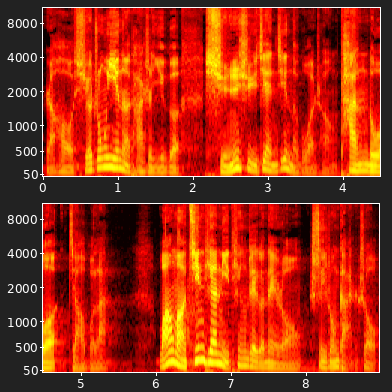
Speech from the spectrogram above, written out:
然后学中医呢，它是一个循序渐进的过程，贪多嚼不烂。往往今天你听这个内容是一种感受，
